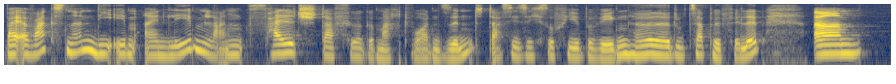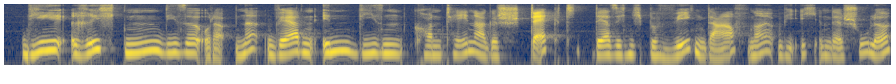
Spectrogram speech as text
Bei Erwachsenen, die eben ein Leben lang falsch dafür gemacht worden sind, dass sie sich so viel bewegen, du Zappel Philipp, ähm, die richten diese oder ne, werden in diesen Container gesteckt, der sich nicht bewegen darf, ne, wie ich in der Schule.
